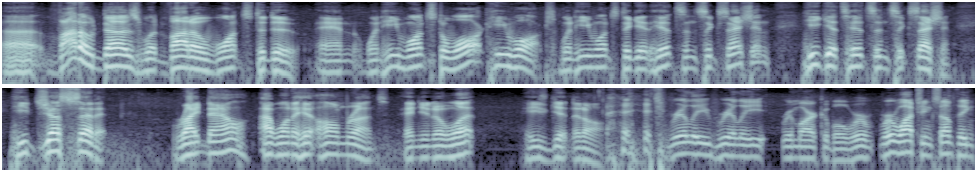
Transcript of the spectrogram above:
Uh, Votto does what Votto wants to do. And when he wants to walk, he walks. When he wants to get hits in succession, he gets hits in succession. He just said it. Right now, I want to hit home runs. And you know what? He's getting it on. it's really, really remarkable. We're, we're watching something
